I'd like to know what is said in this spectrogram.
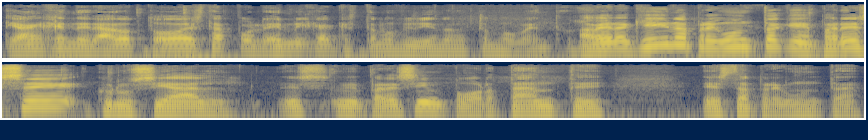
que han generado toda esta polémica que estamos viviendo en estos momentos. A ver, aquí hay una pregunta que me parece crucial, es, me parece importante esta pregunta.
